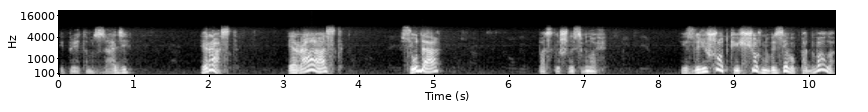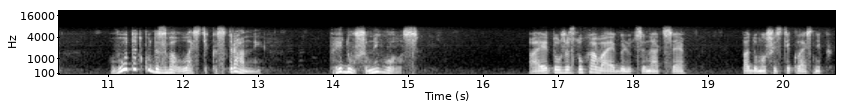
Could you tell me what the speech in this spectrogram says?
и при этом сзади. «Эраст! Эраст! Сюда!» Послышалось вновь. Из-за решетки из черного зева подвала вот откуда звал Ластика странный, придушенный голос. «А это уже слуховая галлюцинация», — подумал шестиклассник.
